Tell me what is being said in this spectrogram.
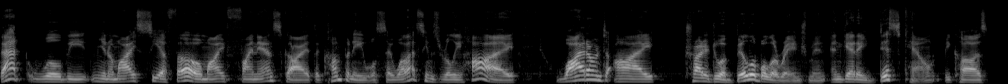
that will be, you know, my CFO, my finance guy at the company will say, well, that seems really high. Why don't I try to do a billable arrangement and get a discount because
